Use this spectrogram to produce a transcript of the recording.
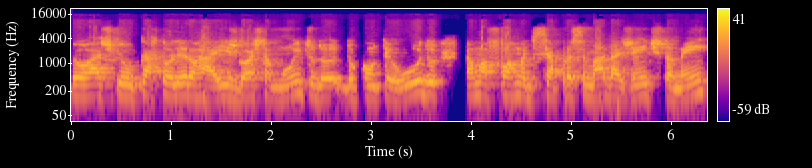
Eu acho que o cartoleiro raiz gosta muito do, do conteúdo, é uma forma de se aproximar da gente também.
